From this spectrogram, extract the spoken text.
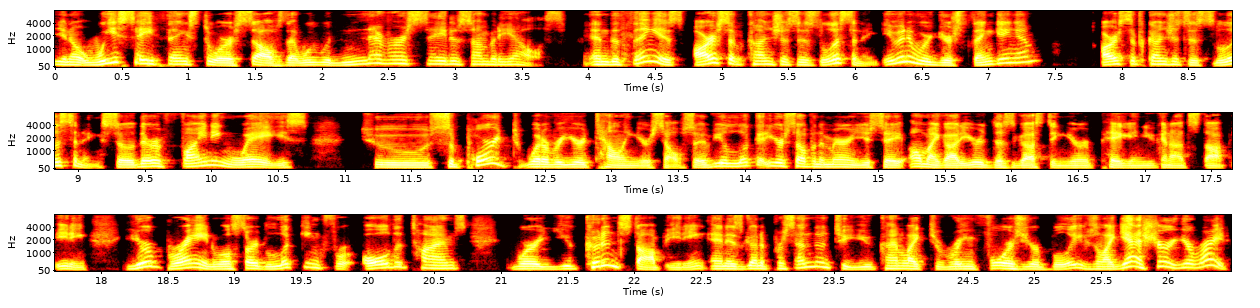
you know, we say things to ourselves that we would never say to somebody else. And the thing is, our subconscious is listening. Even if we're just thinking them, our subconscious is listening. So they're finding ways to support whatever you're telling yourself. So if you look at yourself in the mirror and you say, "Oh my god, you're disgusting, you're a pig and you cannot stop eating." Your brain will start looking for all the times where you couldn't stop eating and is going to present them to you kind of like to reinforce your beliefs. Like, "Yeah, sure, you're right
